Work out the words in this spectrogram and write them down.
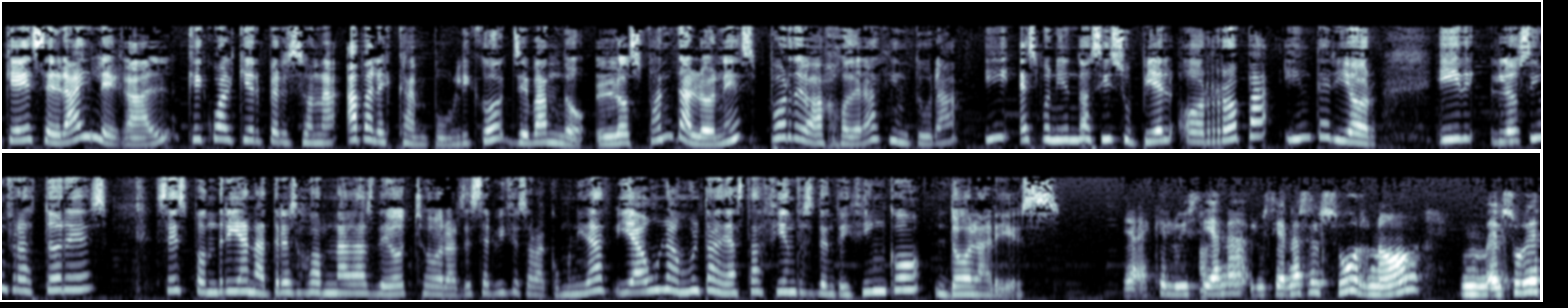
que será ilegal que cualquier persona aparezca en público llevando los pantalones por debajo de la cintura y exponiendo así su piel o ropa interior. Y los infractores se expondrían a tres jornadas de ocho horas de servicios a la comunidad y a una multa de hasta 175 dólares. Ya, es que Luisiana, Luisiana es el sur, ¿no? Mm, El sur de,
